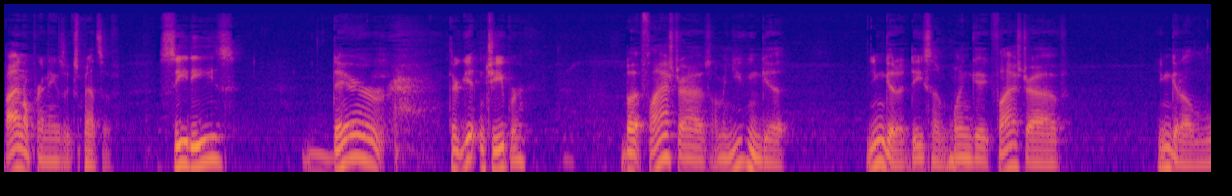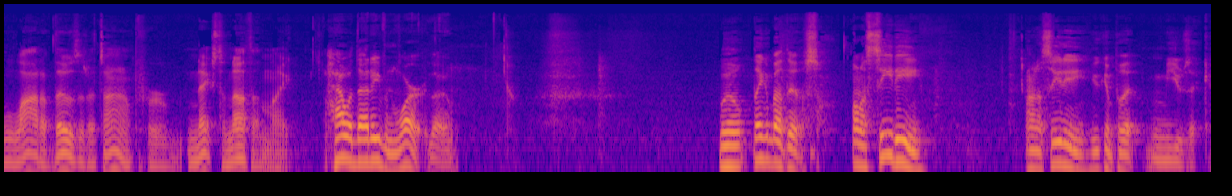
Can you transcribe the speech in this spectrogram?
vinyl printing is expensive. CDs they're they're getting cheaper. But flash drives, I mean you can get you can get a decent 1 gig flash drive. You can get a lot of those at a time for next to nothing like How would that even work, though? Well, think about this. On a CD, on a CD, you can put music.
